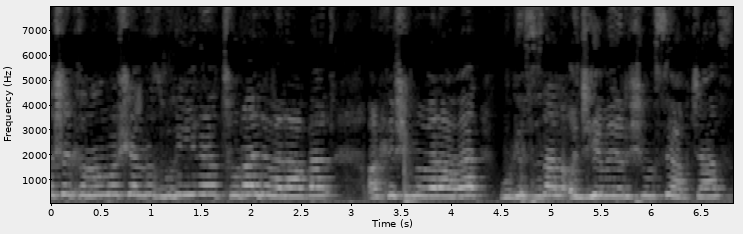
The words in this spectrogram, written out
arkadaşlar kanalıma hoş geldiniz. Bugün yine Tuğra ile beraber, arkadaşımla beraber bugün sizlerle acı yeme yarışması yapacağız.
